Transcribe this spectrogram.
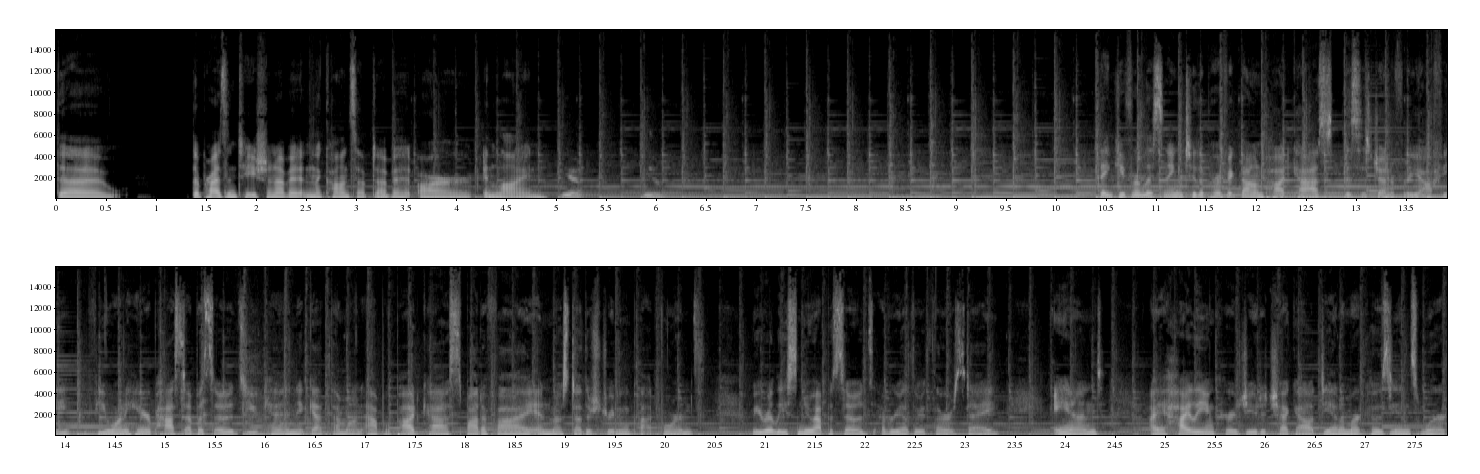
the, the presentation of it and the concept of it are in line. yeah yeah Thank you for listening to the Perfect Bound podcast. This is Jennifer Yaffe. If you want to hear past episodes, you can get them on Apple Podcasts, Spotify, and most other streaming platforms. We release new episodes every other Thursday. And I highly encourage you to check out Diana Markosian's work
